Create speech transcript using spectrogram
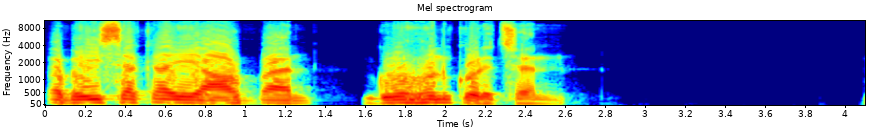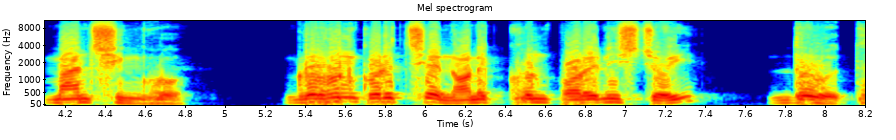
তবে ইসাকা এই আহ্বান গ্রহণ করেছেন। মানসিংহ, গ্রহণ করেছেন অনেকক্ষণ পরে নিশ্চয়ই? দূত,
